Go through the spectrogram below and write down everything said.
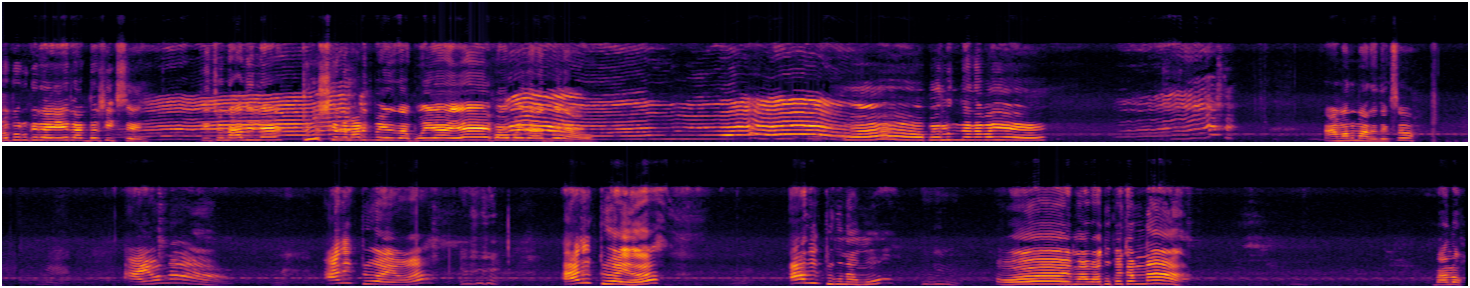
নতুন করে এই রাগটা শিখছে। কিছু না দিলে টুস করে মারি পেয়ে যা বইয়া এই পাও পাই রাত বেড়াও বেলুন দেনা ভাই আমার মারে দেখছ? আয়ো না। আরেকটু আয়ো। আরেকটু আয়ো। আরেকটু নামো ওই মা বাদু পাইতাম না। ভালো।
